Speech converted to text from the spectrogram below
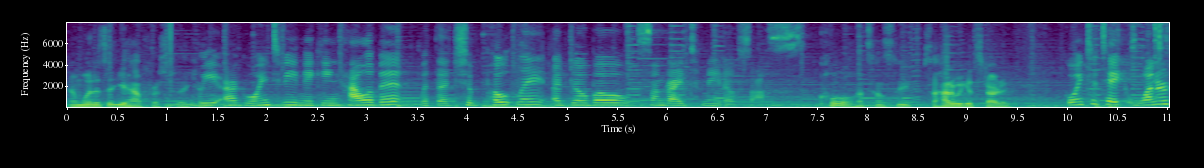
And what is it you have for us today, Kate? We are going to be making halibut with a chipotle adobo sun-dried tomato sauce. Cool, that sounds neat. So how do we get started? Going to take one or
